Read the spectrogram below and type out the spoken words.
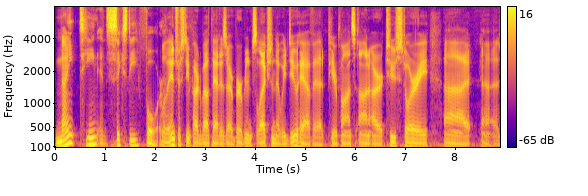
1964. Well, the interesting part about that is our bourbon selection that we do have at Pierpont's on our two-story, uh, uh,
